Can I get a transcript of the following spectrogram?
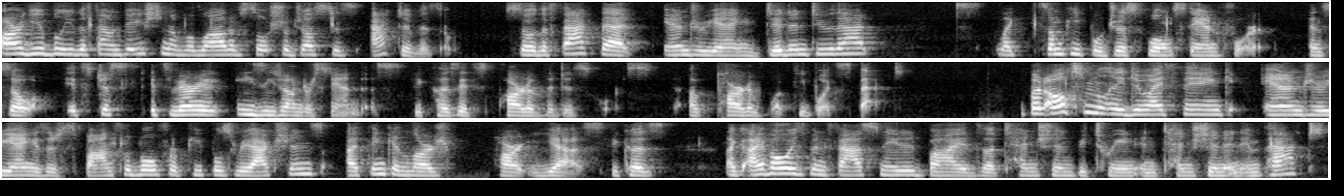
arguably the foundation of a lot of social justice activism. So the fact that Andrew Yang didn't do that like some people just won't stand for it and so it's just it's very easy to understand this because it's part of the discourse a part of what people expect but ultimately do i think andrew yang is responsible for people's reactions i think in large part yes because like i've always been fascinated by the tension between intention and impact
